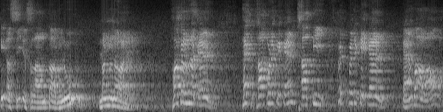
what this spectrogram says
ਕਿ ਅਸੀਂ ਇਸਲਾਮ ਧਰਮ ਨੂੰ ਮੰਨਣ ਵਾਲੇ ਫਖਰ ਨਾ ਕਹਿਣ, ਹੱਕ ਥਾਪੜ ਕੇ ਕਹਿਣ, ਛਾਤੀ ਪਿੱਟ ਪਿੱਟ ਕੇ ਕਹਿਣ ਕਹਿਣ ਦਾ ਅਲਾਵਾ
